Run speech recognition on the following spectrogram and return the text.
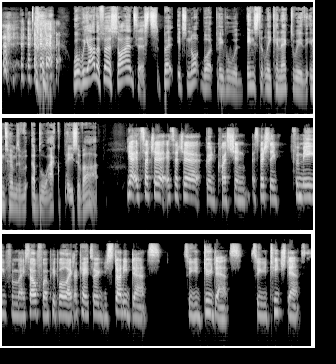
that? well, we are the first scientists, but it's not what people would instantly connect with in terms of a black piece of art. Yeah, it's such a it's such a good question, especially for me, for myself, when people are like, okay, so you studied dance, so you do dance, so you teach dance,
